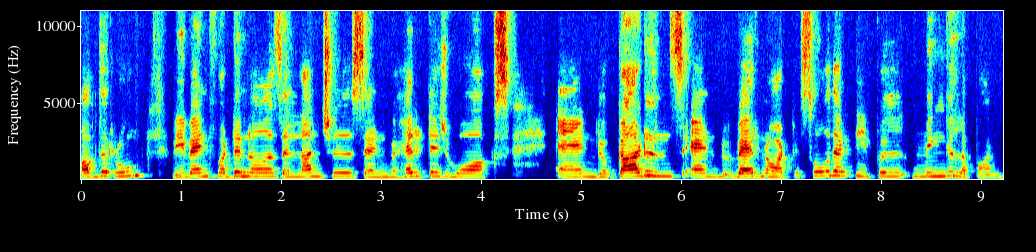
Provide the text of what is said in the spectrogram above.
of the room. We went for dinners and lunches and heritage walks and gardens and where not so that people mingle upon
